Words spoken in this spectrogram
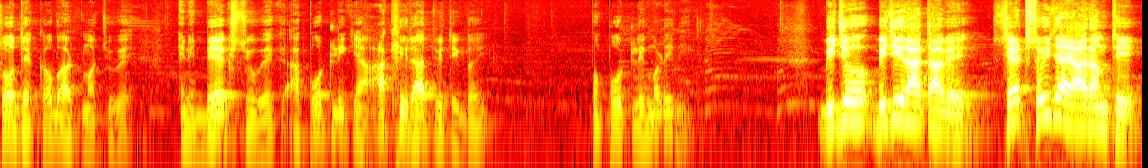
શોધે, કબાટમાં જુએ એની બેગ્સ જુએ કે આ પોટલી ક્યાં આખી રાત વીતી ભાઈ? પણ પોટલી મળી નહીં. બીજો, બીજી રાત આવે, શેઠ સૂઈ જાય આરામથી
